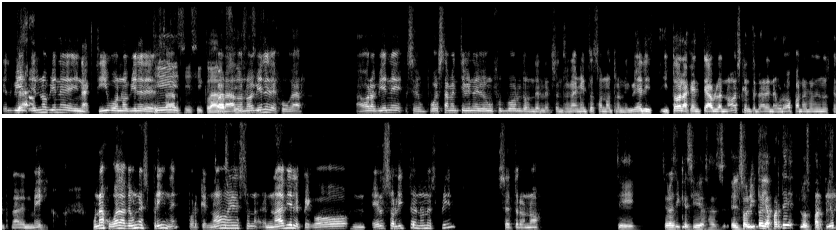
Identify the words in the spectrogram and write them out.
Él, viene, Claro. él no viene inactivo, no viene de estar Sí, sí, sí, claro. parado, sí, no sí, sí. viene de jugar. Ahora viene, supuestamente viene de un fútbol donde los entrenamientos son otro nivel y, y toda la gente habla, no, es que entrenar en Europa no es lo mismo que entrenar en México. Una jugada de un sprint, ¿eh? Porque no es una, nadie le pegó, él solito en un sprint se tronó. Sí, pero sí que sí, o sea, el solito y aparte los partidos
